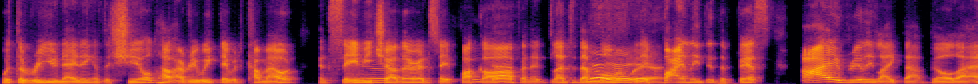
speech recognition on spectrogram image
with the reuniting of the Shield. How every week they would come out and save each other and say "fuck Okay. off," and it led to that Yeah, moment yeah, where yeah. they finally did the fist. I really liked that build. I,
